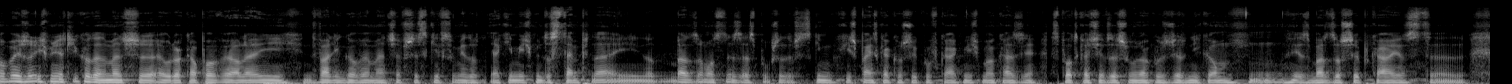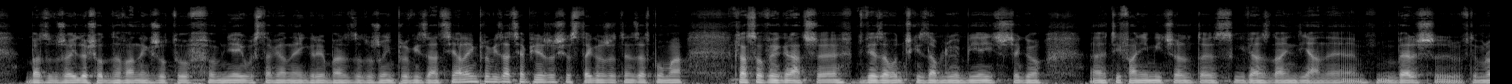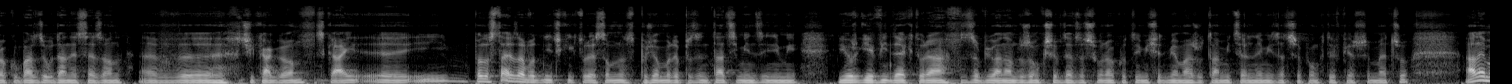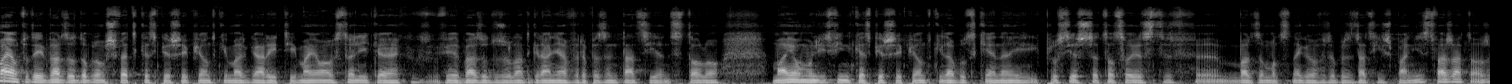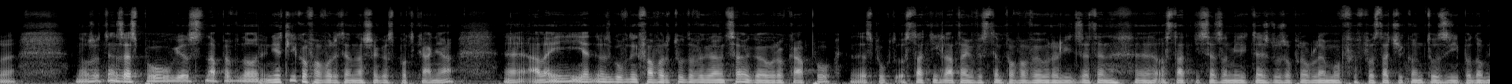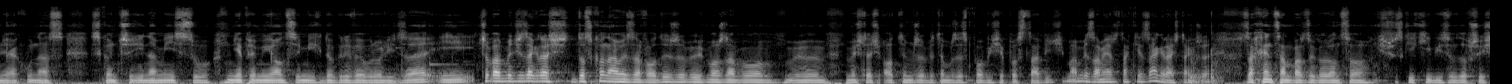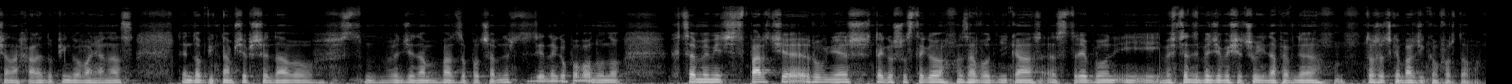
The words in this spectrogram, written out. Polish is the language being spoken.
No obejrzeliśmy nie tylko ten mecz eurocupowy, ale i dwa ligowe mecze, wszystkie w sumie, do, jakie mieliśmy dostępne i no, bardzo mocny zespół, przede wszystkim hiszpańska koszykówka, jak mieliśmy okazję spotkać się w zeszłym roku z Dzierniką, mm, jest bardzo szybka, jest e, bardzo duża ilość oddawanych rzutów, mniej ustawianej gry, bardzo dużo improwizacji, ale improwizacja bierze się z tego, że ten zespół ma klasowych graczy, dwie zawodniczki z WNBA, z czego e, Tiffany Mitchell to jest gwiazda Indiany, Bersz w tym roku bardzo udany sezon w Chicago Sky e, i pozostałe zawodniczki, które są z poziomu reprezentacji, między innymi Jurgie Wide, która zrobiła nam dużą krzywdę w zeszłym roku tymi siedmioma rzutami celnymi za trzy punkty w pierwszym meczu, ale mają tutaj bardzo dobrą Szwedkę z pierwszej piątki Margarity, mają Australijkę, bardzo dużo lat grania w reprezentacji Stolo, mają Litwinkę z pierwszej piątki Labuckiene i plus jeszcze to, co jest bardzo mocnego w reprezentacji Hiszpanii, stwarza to, że no, że ten zespół jest na pewno nie tylko faworytem naszego spotkania, ale i jednym z głównych faworytów do wygrania całego Eurocupu. Zespół w ostatnich latach występował w Eurolidze. Ten e, ostatni sezon mieli też dużo problemów w postaci kontuzji, podobnie jak u nas skończyli na miejscu niepremiującym ich do gry w Eurolidze i trzeba będzie zagrać doskonałe zawody, żeby można było e, myśleć o tym, żeby temu zespołowi się postawić i mamy zamiar takie zagrać, także zachęcam bardzo gorąco wszystkich kibiców do przyjścia na halę dopingowania nas. Ten doping nam się przyda, bo będzie nam bardzo potrzebny z jednego powodu. No, chcemy mieć wsparcie również tego szóstego zawodnika z trybun i my wtedy będziemy się czuli na pewno troszeczkę bardziej komfortowo.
